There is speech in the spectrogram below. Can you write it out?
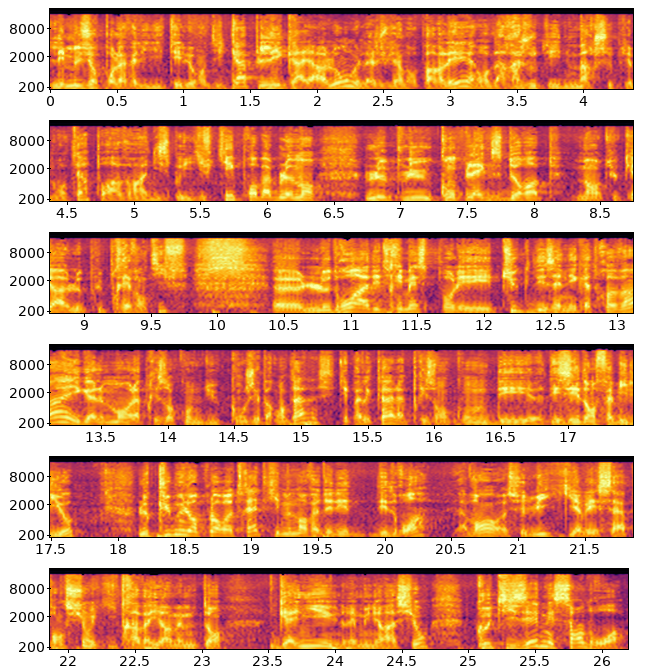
Les mesures pour la validité et le handicap, les carrières longues, là je viens d'en parler. On a rajouté une marge supplémentaire pour avoir un dispositif qui est probablement le plus complexe d'Europe, mais en tout cas le plus préventif. Euh, le droit à des trimestres pour les TUC des années 80, également la prise en compte du congé parental, c'était pas le cas la prise en compte euh, des, aidants familiaux, le cumul emploi-retraite qui maintenant va donner des droits. Avant, celui qui avait sa pension et qui travaillait en même temps gagnait une rémunération, cotisait mais sans droit.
